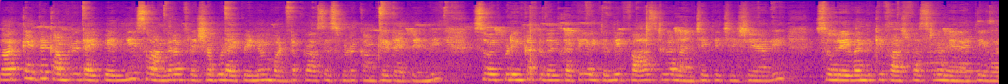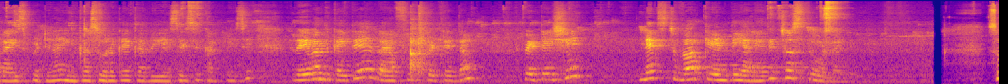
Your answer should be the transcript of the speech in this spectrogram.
వర్క్ అయితే కంప్లీట్ అయిపోయింది. సో అందరం ఫ్రెష్ అప్ కూడా అయిపోయినాం. వంట ప్రాసెస్ కూడా కంప్లీట్ అయిపోయింది. సో ఇప్పుడు ఇంకా ట్వెల్వ్ థర్టీ అవుతుంది ఫాస్ట్గా లంచ్ అయితే చేసేయాలి. సో రేవంత్కి ఫాస్ట్ ఫాస్ట్గా నేనైతే ఇవ్వ రైస్ పెట్టిన. ఇంకా సొరకాయ కర్రీ వేసేసి కలిపేసి రేవంత్కి అయితే ఫుడ్ పెట్టేద్దాం. పెట్టేసి నెక్స్ట్ వర్క్ ఏంటి అనేది చూస్తూ ఉండండి. సో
